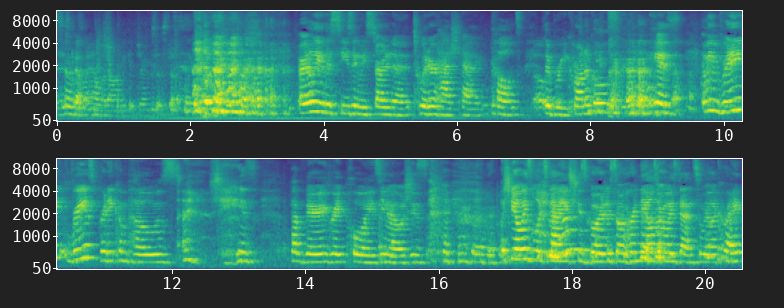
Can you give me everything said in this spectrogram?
I So just got my helmet on to get drinks and stuff. Like. Earlier this season, we started a Twitter hashtag called Oh. the Bree Chronicles. because I mean, Bree Bree is pretty composed. She's got very great poise. You know, she's she always looks nice. She's gorgeous. So her nails are always done. So we're like, right,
